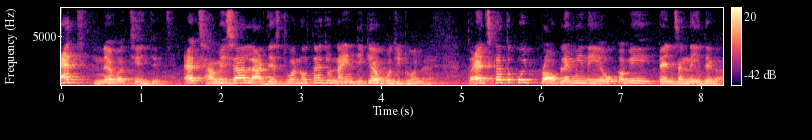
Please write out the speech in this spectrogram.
H never changes H हमेशा लार्जेस्ट वन होता है, जो 90 के अपोजिट वाला है। तो एच का तो कोई प्रॉब्लम ही नहीं है, वो कभी टेंशन नहीं देगा।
